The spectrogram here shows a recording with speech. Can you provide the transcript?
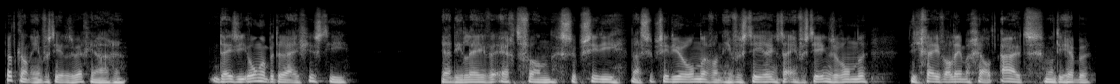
dat kan investeerders wegjagen. Deze jonge bedrijfjes, die, ja, die leven echt van subsidie naar subsidieronde, van investerings naar investeringsronde. Die geven alleen maar geld uit, want die hebben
